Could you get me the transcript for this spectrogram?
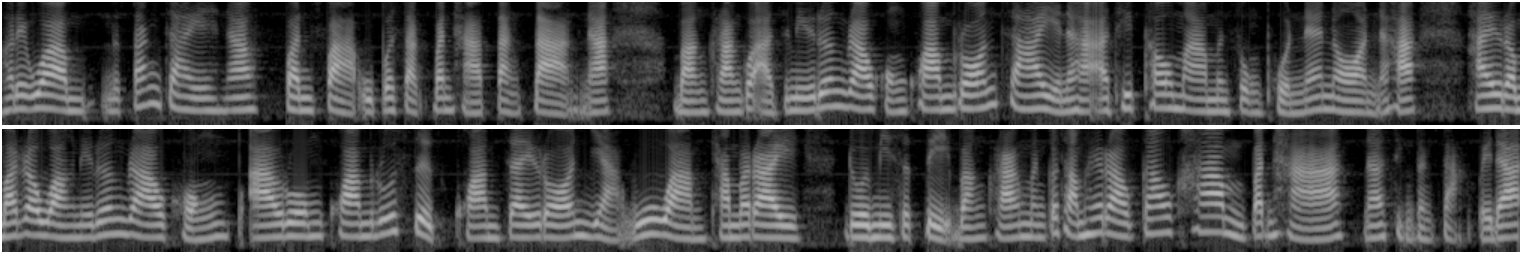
เขาเรียกว่าตั้งใจนะฟันฝ่าอุปสรรคปัญหาต่างๆนะบางครั้งก็อาจจะมีเรื่องราวของความร้อนใจนะคะอาทิตย์เข้ามามันส่งผลแน่นอนนะคะ ให้ระมัดระวังในเรื่องราวของอารมณ์ ความรู้สึกความใจร้อนอย่าวู่วามทำอะไร โดยมีสติบางครั้งมันก็ทำให้เราก้าวข้ามปัญหานะสิ่งต่างๆ ไปได้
